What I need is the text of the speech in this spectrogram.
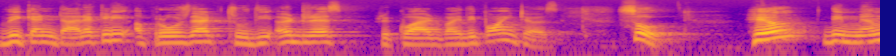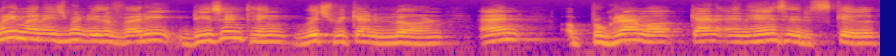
we can directly approach that through the address required by the pointers. So here the memory management is a very decent thing which we can learn and a programmer can enhance his skill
